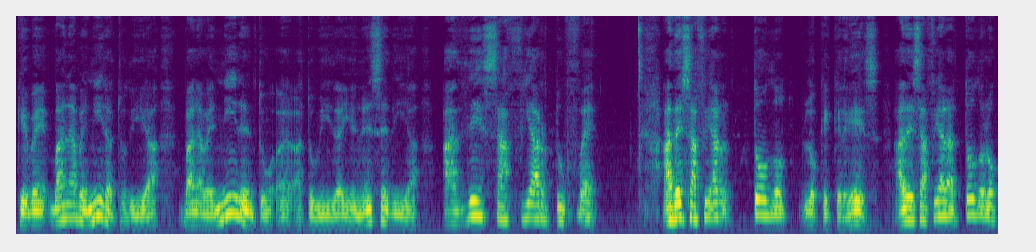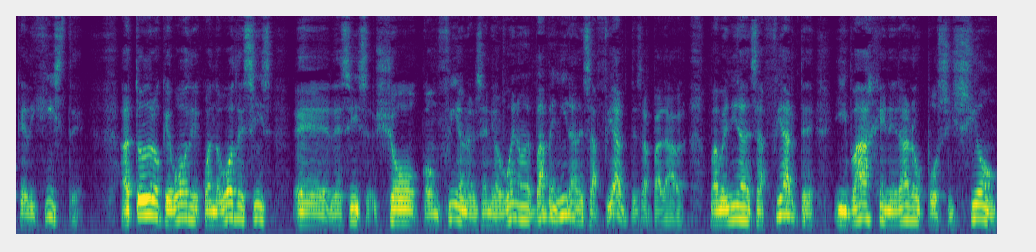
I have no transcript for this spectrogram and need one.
que van a venir a tu día, van a venir en tu, a tu vida y en ese día a desafiar tu fe, a desafiar todo lo que crees, a desafiar a todo lo que dijiste a todo lo que vos, cuando vos decís, eh, decís, yo confío en el Señor, bueno, va a venir a desafiarte esa palabra, va a venir a desafiarte y va a generar oposición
